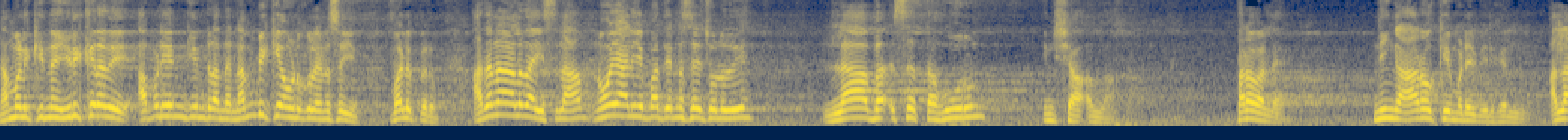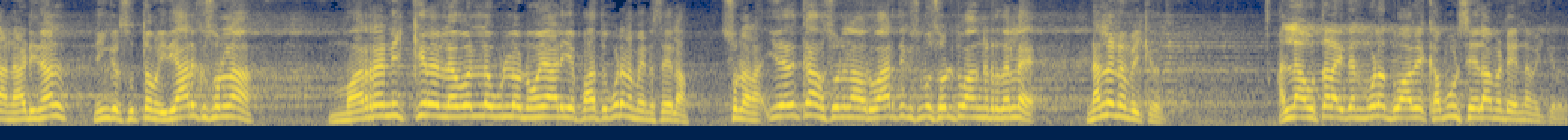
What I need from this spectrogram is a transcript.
நம்மளுக்கு இன்னும் இருக்கிறது அப்படி என்கின்ற அந்த நம்பிக்கை அவனுக்குள்ள என்ன செய்யும்? வலுப்பெறும். அதனாலதான் இஸ்லாம் நோயாளியை பார்த்து என்ன செய்ய சொல்லுது? லா பஅஸ தஹூருன் இன்ஷா அல்லாஹ் பரவாயில்ல. நீங்க ஆரோக்கியம் அடைவீர்கள். அல்லாஹ் நாடினால் நீங்கள் சுத்தம் இது யாருக்கு சொல்லலாம்? மரணிக்கிற லெவல்ல உள்ள நோயாளியை பார்த்து கூட நம்ம என்ன செய்யலாம்? சொல்லலாம். இது எதுக்காக சொல்லலாம்? ஒரு வார்த்தைக்கு சும்மா சொல்லிட்டு வாங்குறதல்ல. நல்லெண்ணம் வைக்கிறது. அல்லாஹ் உத்தாலா இதன் மூலம் துவாவை கபூல் செய்யலாம் என்று எண்ணம் வைக்கிறது.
